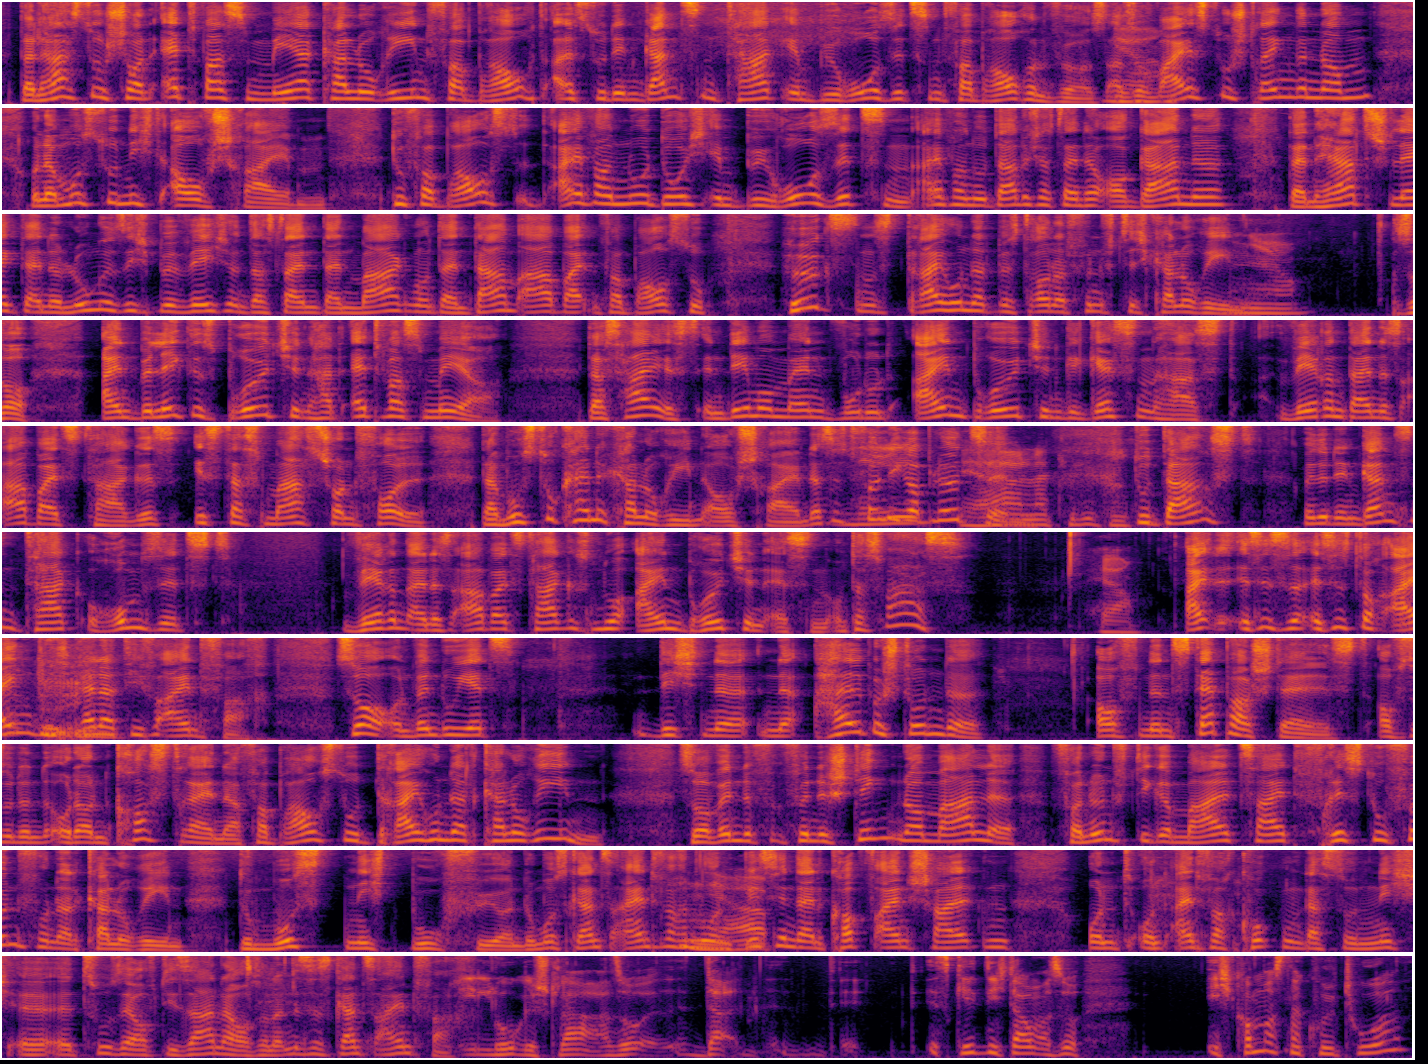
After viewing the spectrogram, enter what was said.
dann hast du schon etwas mehr Kalorien verbraucht, als du den ganzen Tag im Büro sitzen verbrauchen wirst. Also Ja. weißt du streng genommen und dann musst du nicht aufschreiben. Du verbrauchst einfach nur durch im Büro sitzen, einfach nur dadurch, dass deine Organe, dein Herz schlägt, deine Lunge sich bewegt und dass dein, dein Magen und dein Darm arbeiten, verbrauchst du höchstens 300 bis 350 Kalorien. Ja. So, ein belegtes Brötchen hat etwas mehr. Das heißt, in dem Moment, wo du ein Brötchen gegessen hast, während deines Arbeitstages ist das Maß schon voll. Da musst du keine Kalorien aufschreiben. Das ist völliger Blödsinn. Ja, natürlich nicht. Du darfst, wenn du den ganzen Tag rumsitzt, während eines Arbeitstages nur ein Brötchen essen und das war's. Ja. Es ist, es ist doch eigentlich relativ einfach. So, und wenn du jetzt dich eine, eine halbe Stunde auf einen Stepper stellst, auf so einen, oder einen Crosstrainer, verbrauchst du 300 Kalorien. So, wenn du für eine stinknormale, vernünftige Mahlzeit frisst du 500 Kalorien. Du musst nicht Buch führen. Du musst ganz einfach nur Ja. ein bisschen deinen Kopf einschalten und, und einfach gucken, dass du nicht äh, zu sehr auf die Sahne haust. Und dann ist es ganz einfach. Logisch, klar. Also da, es geht nicht darum, also ich komme aus einer Kultur,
